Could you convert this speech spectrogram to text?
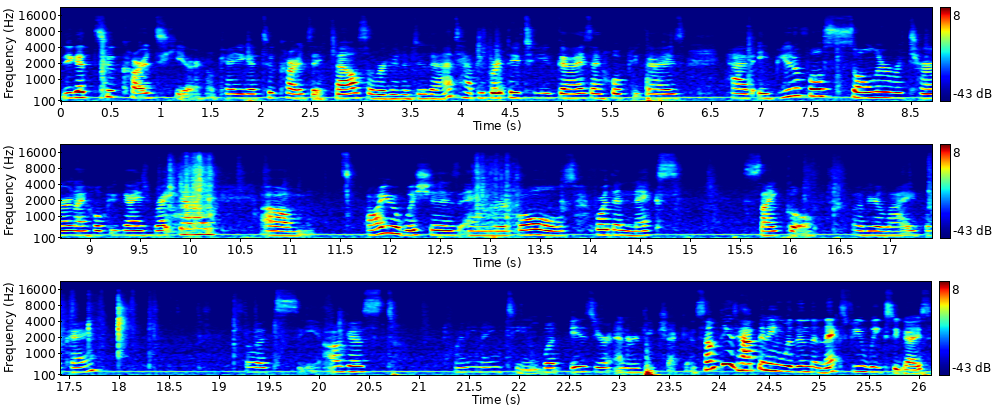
you get two cards here okay? You get two cards they fell so we're gonna do that. Happy birthday to you guys. I hope you guys have a beautiful solar return. I hope you guys write down um, all your wishes and your goals for the next cycle of your life okay? So let's see august 2019 what is your energy check-in something's happening within the next few weeks you guys.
